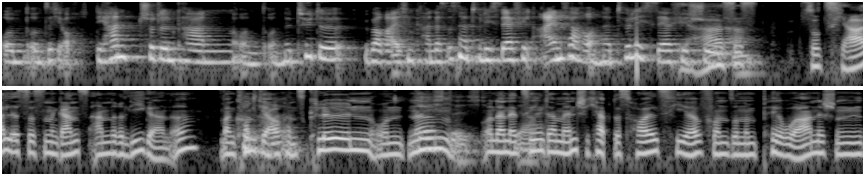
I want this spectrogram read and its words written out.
und, und sich auch die Hand schütteln kann und, und eine Tüte überreichen kann. Das ist natürlich sehr viel einfacher und natürlich sehr viel ja, schöner. Ist, sozial ist das eine ganz andere Liga, ne? Man kommt Total. ja auch ins Klönen und ne Richtig. und dann erzählt ja. der Mensch, ich habe das Holz hier von so einem peruanischen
